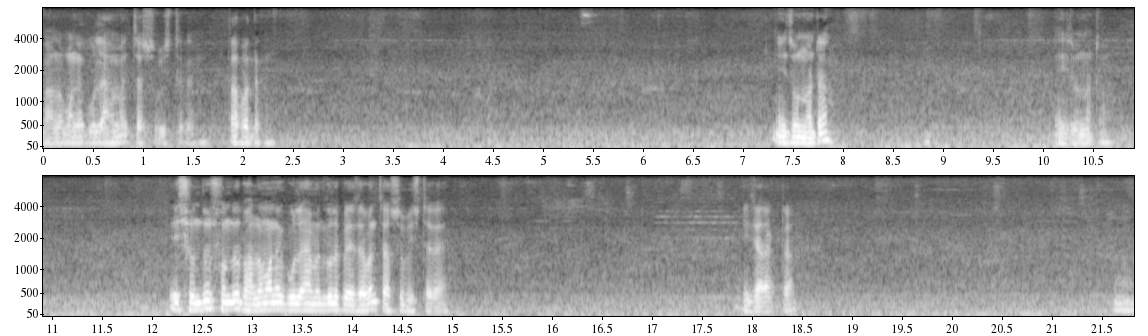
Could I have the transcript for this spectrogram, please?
ভালো মানে গুল আহমেদ চারশো বিশ টাকা। তারপর দেখেন। এই জন্যটা এই জন্যটা এই সুন্দর সুন্দর ভালো মানের গুল আহমেদগুলো পেয়ে যাবেন চারশো বিশ টাকায়। এই যার একটা। হুম।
